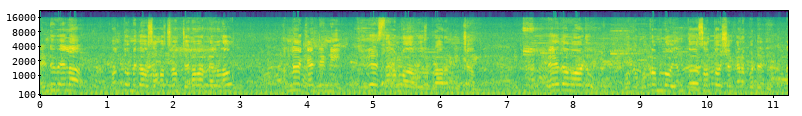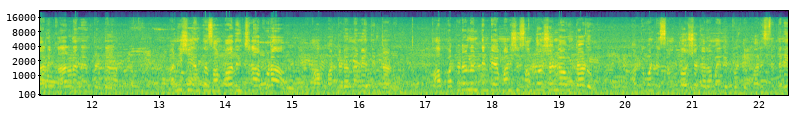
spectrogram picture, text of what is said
రెండు వేల పంతొమ్మిదవ సంవత్సరం జనవరి నెలలో అన్నా క్యాంటీన్ని ఇదే స్థలంలో ఆ రోజు ప్రారంభించాము పేదవాడు ఒక ముఖంలో ఎంతో సంతోషం కనపడ్డది. దానికి కారణం ఏమిటంటే మనిషి ఎంత సంపాదించినా కూడా ఆ పట్టుడన్నమే తింటాడు. ఆ పట్టడనం తింటే మనిషి సంతోషంగా ఉంటాడు. అటువంటి సంతోషకరమైనటువంటి పరిస్థితిని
